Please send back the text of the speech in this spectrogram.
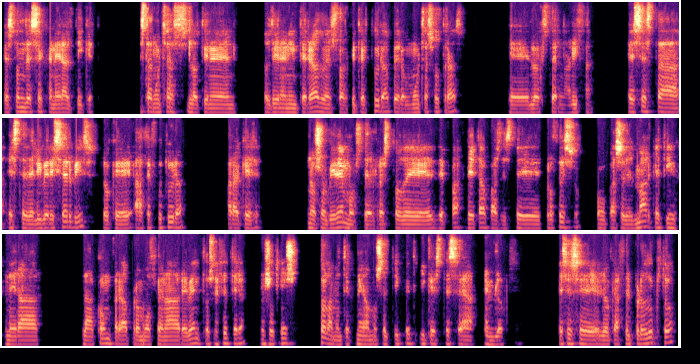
que es donde se genera el ticket. Estas muchas lo tienen, lo tienen integrado en su arquitectura, pero muchas otras eh, lo externalizan. Es esta, este Delivery Service lo que hace Futura para que nos olvidemos del resto de, de, etapas de este proceso, como pase del marketing, generar la compra, promocionar eventos, etcétera. Nosotros solamente generamos el ticket y que este sea en blockchain. Ese es lo que hace el producto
